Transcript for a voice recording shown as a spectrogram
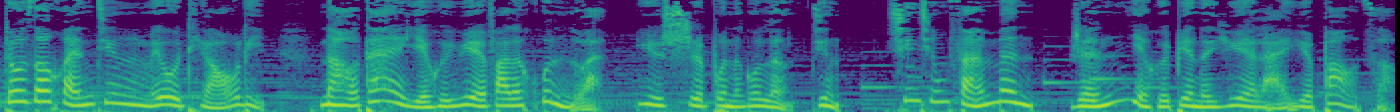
周遭环境没有条理，脑袋也会越发的混乱，遇事不能够冷静，心情烦闷，人也会变得越来越暴躁。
